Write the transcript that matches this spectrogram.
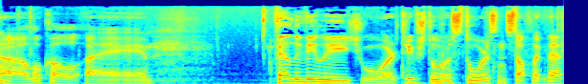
uh, local uh, Value Village or thrift store, stores and stuff like that.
